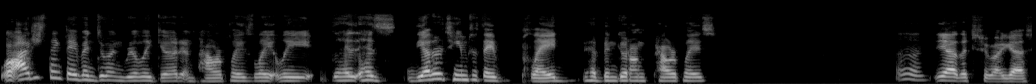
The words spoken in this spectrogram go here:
Well, I just think they've been doing really good in power plays lately. Has, has the other teams that they've played have been good on power plays? Uh, yeah, that's true. I guess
